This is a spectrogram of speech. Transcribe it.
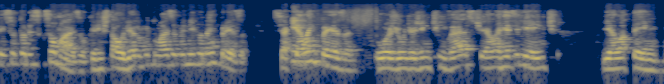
tem setores que são mais. O que a gente está olhando muito mais é no nível da empresa. Se aquela empresa, hoje, onde a gente investe, ela é resiliente e ela tem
